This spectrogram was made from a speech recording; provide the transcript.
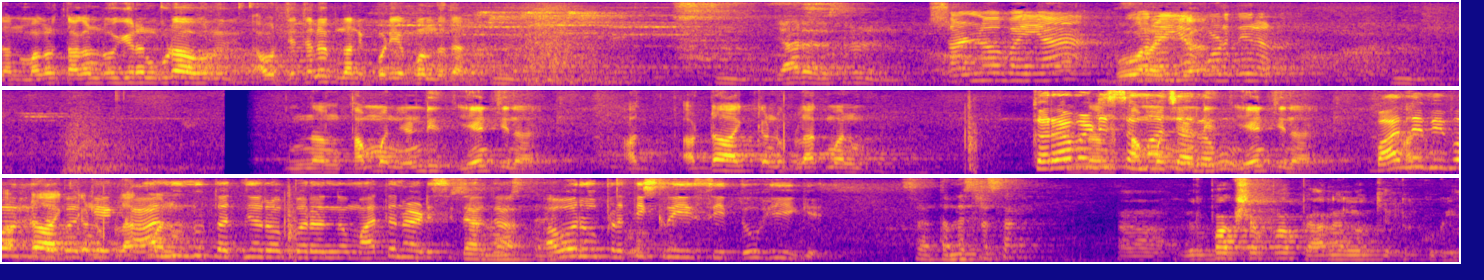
ನನ್ನ ಮಗಳು ತಗೊಂಡು ಹೋಗಿರೋನು ಕೂಡ ಅವರು ಅವ್ರ ಜೊತೆಲೇ ನನಗೆ ಬಡಿಯಕ್ಕೆ ಬಂದಿದ್ದಾನೆ. ಯಾರ ಹೆಸರು ಸಣ್ಣ ಬೋರಯ್ಯ. ಬೋರಯ್ಯ ಹೊಡೆದಿರೋರು ನನ್ನ ತಮ್ಮನ ಹೆಂಡಿ ಹೆಂಡ್ತಿನ ಅದು ಅಡ್ಡ ಹಾಕ್ಕೊಂಡು ಬ್ಲಾಕ್ ಮನ್ ಕರಾವಳಿ ಸಮಾಚಾರವು ಹೆಂಡ್ತಿನ ಬಾಲ್ಯ ವಿವಾಹದ ಬಗ್ಗೆ ಕಾನೂನು ತಜ್ಞರೊಬ್ಬರನ್ನು ಮಾತನಾಡಿಸಿದಾಗ ಅವರು ಪ್ರತಿಕ್ರಿಯಿಸಿದ್ದು ಹೀಗೆ. ಸರ್ ತಮ್ಮ ಹೆಸರು ಸರ್? ವಿರೂಪಾಕ್ಷಪ್ಪ ಪ್ಯಾನಲ್ ವಕೀಲರು ಕುಗ್ಲಿ.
